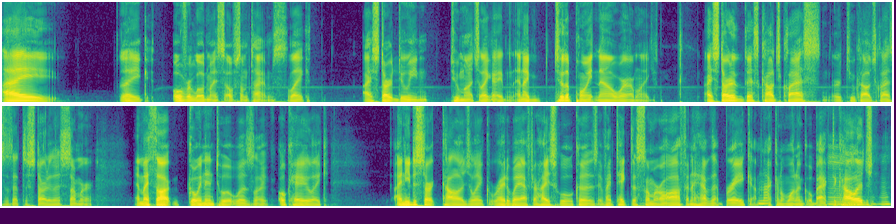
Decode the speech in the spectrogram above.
I like overload myself sometimes. Like I start doing too much like I and I'm to the point now where I'm like I started this college class or two college classes at the start of this summer. And my thought going into it was like, okay, like I need to start college like right away after high school because if I take the summer off and I have that break, I'm not going to want to go back to Mhm, college. mhm.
